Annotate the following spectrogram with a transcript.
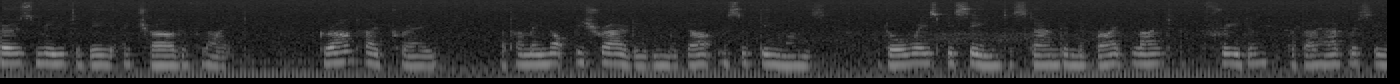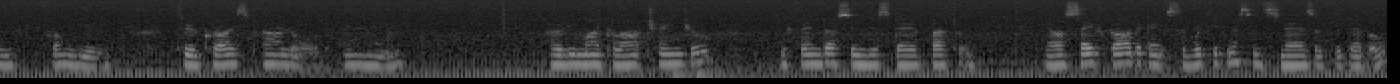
chose me to be a child of light. Grant, I pray, that I may not be shrouded in the darkness of demons, but always be seen to stand in the bright light of the freedom that I have received from you, through Christ our Lord. Amen. Holy Michael, Archangel, defend us in this day of battle. Our safeguard against the wickedness and snares of the devil.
